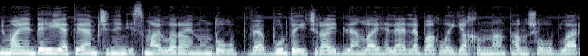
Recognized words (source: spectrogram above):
Nümayəndə heyəti həmçinin İsmayıllı rayonunda olub və burada icra edilən layihələrlə bağlı yaxından tanış olublar.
